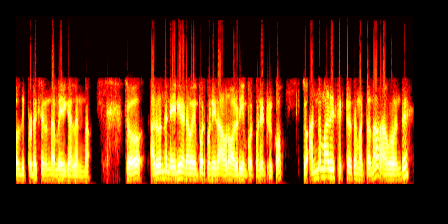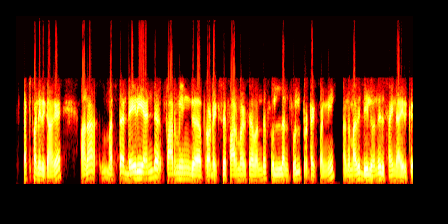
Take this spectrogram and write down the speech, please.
of the production வந்து அமெரிக்காலேருந்து தான். ஸோ அது வந்து எனிவே நம்ம இம்போர்ட் பண்ணி தான் ஆகணும். ஆல்ரெடி இம்போர்ட் பண்ணிட்டு இருக்கோம். ஸோ அந்த மாதிரி செக்டர்ஸை மட்டும் தான் அவங்க வந்து டச் பண்ணியிருக்காங்க. ஆனால் மற்ற டெய்ரி அண்ட் ஃபார்மிங் ப்ராடக்ட்ஸு ஃபார்மர்ஸை வந்து ஃபுல் அண்ட் ஃபுல் ப்ரொடெக்ட் பண்ணி அந்த மாதிரி டீல் வந்து இது சைன் ஆயிருக்கு.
